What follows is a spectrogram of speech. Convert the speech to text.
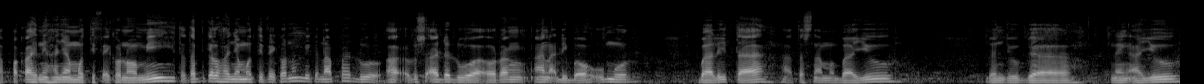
apakah ini hanya motif ekonomi, tetapi kalau hanya motif ekonomi kenapa dua, harus ada dua orang anak di bawah umur balita atas nama Bayu dan juga Neng Ayu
